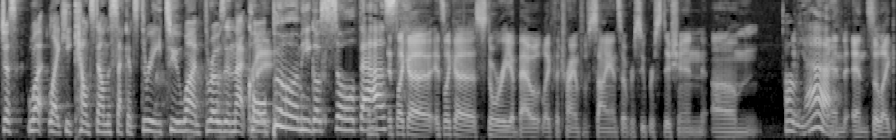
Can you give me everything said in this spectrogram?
Just what? Like he counts down the seconds. Three, two, one. Throws in that coal. Right. Boom. He goes so And fast. It's like a it's like a story about like the triumph of science over superstition. Um oh yeah. and and so like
